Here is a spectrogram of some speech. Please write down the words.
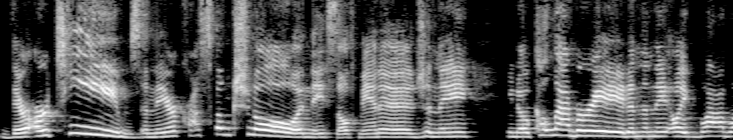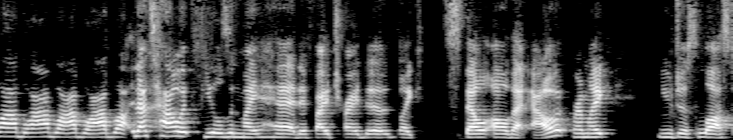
there are teams and they are cross functional and they self manage and they you know collaborate and then they like blah blah blah blah blah blah. That's how it feels in my head if i tried to like spell all that out where i'm like you just lost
